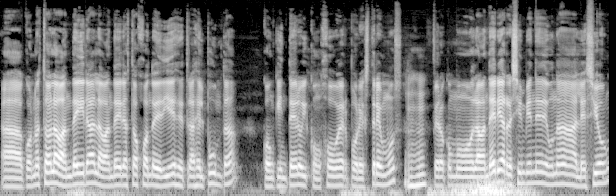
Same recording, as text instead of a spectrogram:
Uh, cuando ha estado la bandera, la bandera ha estado jugando de 10 detrás del punta, con Quintero y con Hover por extremos. Pero como la bandera recién viene de una lesión,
